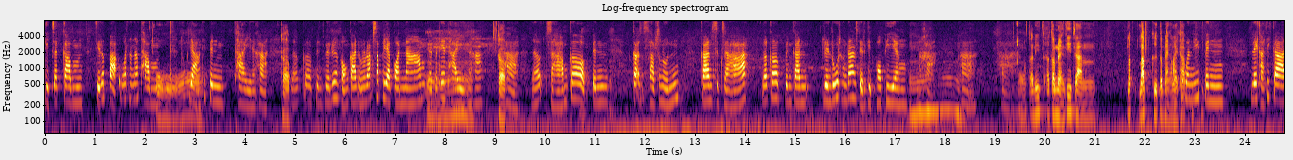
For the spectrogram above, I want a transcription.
กิจกรรม ศิลปะวัฒนธรรมโอ้โหทุกอย่างที่เป็นไทยนะคะครับแล้วก็เป็นเป็นเรื่องของการอนุรักษ์ทรัพยากรน้ำในประเทศไทยนะคะครับค่ะแล้วสามก็เป็นการสนับสนุนการศึกษา แล้วก็เป็นการเรียนรู้ทางด้านเศรษฐกิจพอเพียงนะคะอืมค่ะค่ะโอ้อันนี้ตำแหน่งที่อาจารย์รับรับคือตำแหน่งอะไรคทุรับกวันนี้เป็นเลขาธิการ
